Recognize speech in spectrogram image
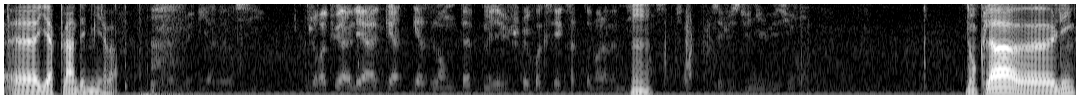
euh, il y a plein d'ennemis là-bas. J'aurais pu aller à Ga Gazlantep, mais je vois que c'est exactement la même Mhm. distance. fait. C'est juste une illusion. Donc là, euh, Link,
